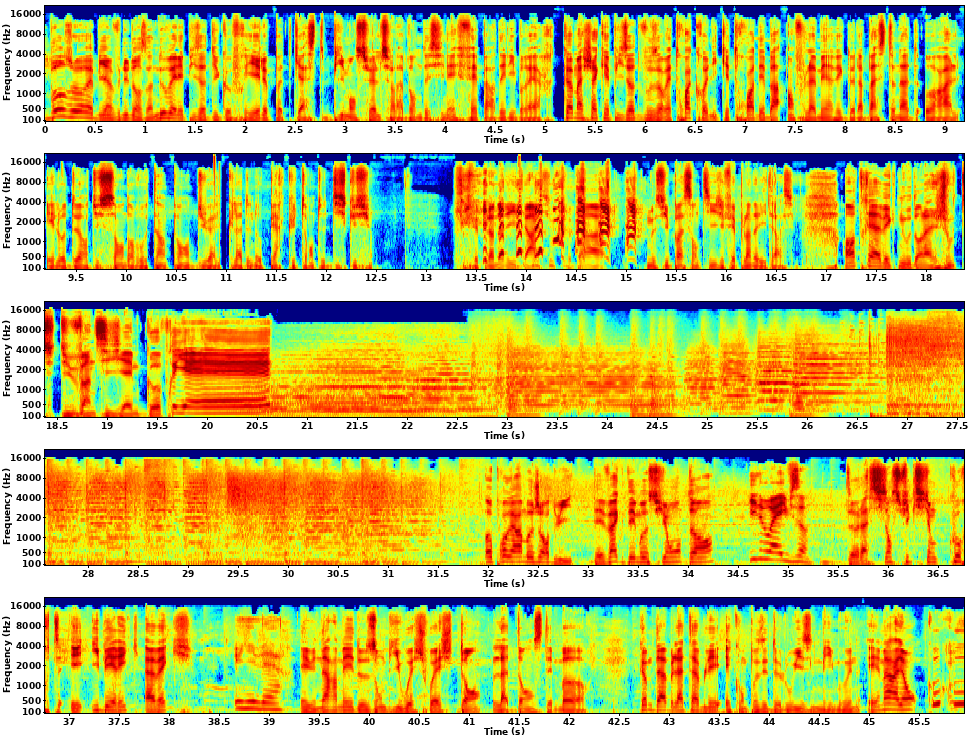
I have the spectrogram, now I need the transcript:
Bonjour et bienvenue dans un nouvel épisode du Gaufrier, le podcast bimensuel sur la bande dessinée fait par des libraires. Comme à chaque épisode, vous aurez trois chroniques et trois débats enflammés avec de la bastonnade orale et l'odeur du sang dans vos tympans dû à l'éclat de nos percutantes discussions. Je fais plein d'allitérations, je, me suis pas senti, j'ai fait plein d'allitérations. Entrez avec nous dans la joute du 26e Gaufrier Au programme aujourd'hui, des vagues d'émotions dans In Waves. de la science-fiction courte et ibérique avec Univers. et une armée de zombies wesh wesh dans La danse des morts. Comme d'hab, la tablée est composée de Louise, Mimoun et Marion. Coucou.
